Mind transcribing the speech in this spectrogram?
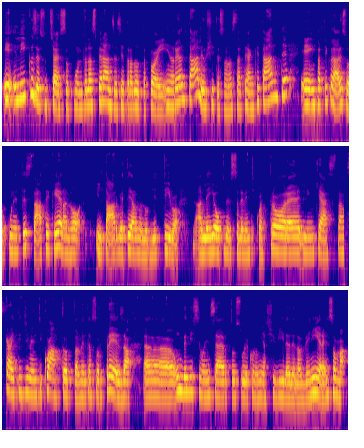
E lì cos'è successo appunto? La speranza si è tradotta poi in realtà, le uscite sono state anche tante e in particolare su alcune testate che erano il target, erano l'obiettivo. All'EIOP del Sole 24 Ore, l'inchiesta, Sky TG24 totalmente a sorpresa, eh, un bellissimo inserto sull'economia civile dell'avvenire, insomma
